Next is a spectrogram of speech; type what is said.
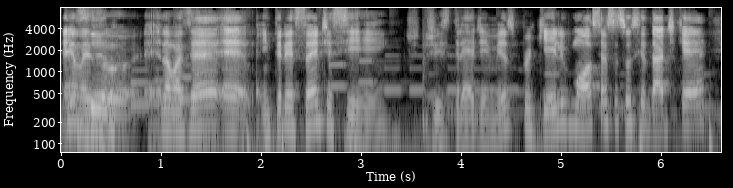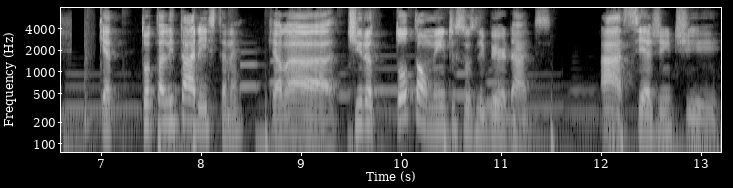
é, mas, o, é, não, mas é, é, interessante esse juiz Dredd aí mesmo, porque ele mostra essa sociedade que é, que é totalitarista, né? Que ela tira totalmente suas liberdades. Ah, se a gente.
